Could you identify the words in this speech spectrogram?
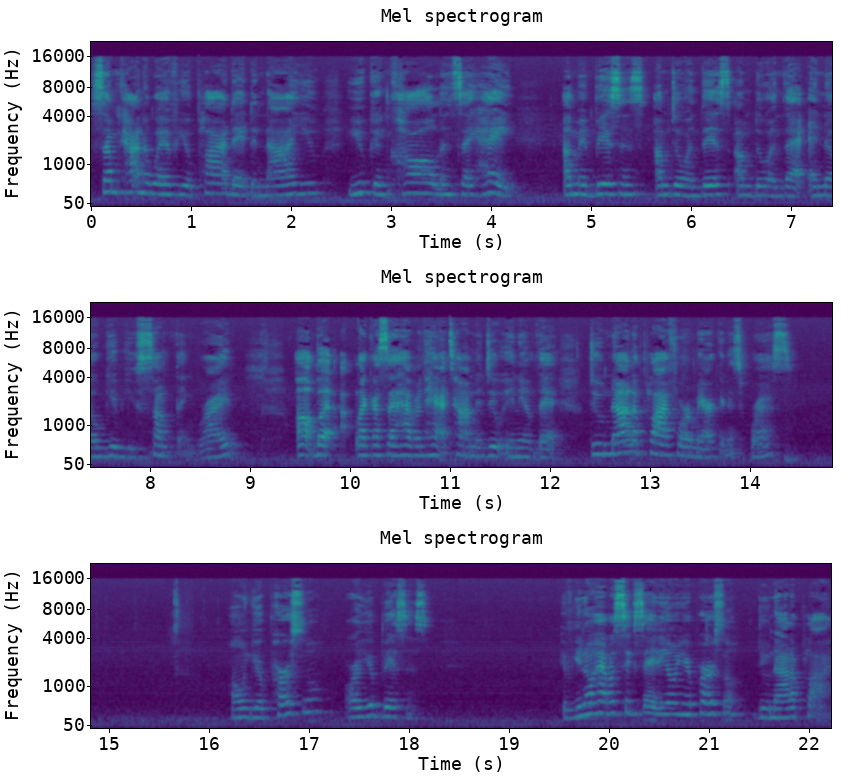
some kind of way if you apply they deny you you can call and say hey i'm in business i'm doing this i'm doing that and they'll give you something right? Uh, but like i said i haven't had time to do any of that. Do not apply for american express. On your personal or your business. If you don't have a 680 on your personal do not apply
